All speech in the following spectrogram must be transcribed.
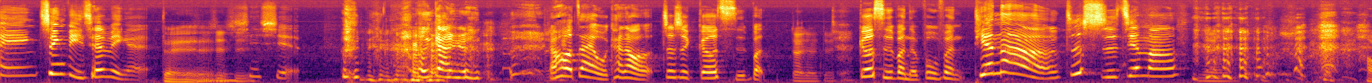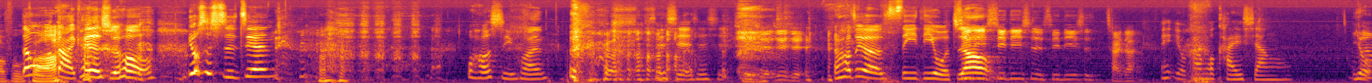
名，亲笔签名，哎，对对对谢谢，很感人。然后在我看到这是歌词本，对对对歌词本的部分，天哪，这是时间吗？当我夸。打开的时候，又是时间，我好喜欢。谢谢谢谢。谢谢谢谢。然后这个 CD 我知道 CD 是 CD 是彩蛋，哎、有看过开箱哦？有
